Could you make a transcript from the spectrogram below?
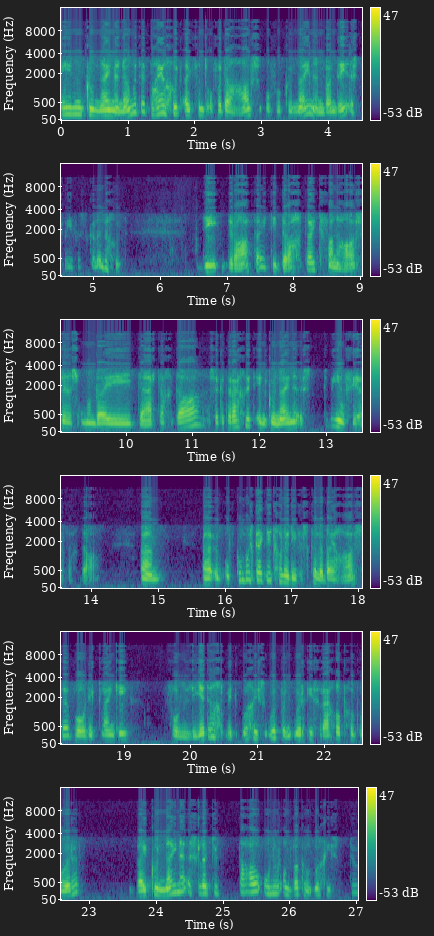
en konyne, nou moet ek baie goed uitvind of dit 'n haas of 'n konyn is want dit is twee verskillende goed. Die draadtyd, die dragtyd van hase is om en by 30 dae, as ek dit reg het, en konyne is 42 dae. Ehm um, uh, kom ons kyk net gou na die verskille. By hase word die kleintjie volledig met oogies oop en oortjies regop gebore. By konyne is hulle totaal onderontwikkel, oogies toe,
